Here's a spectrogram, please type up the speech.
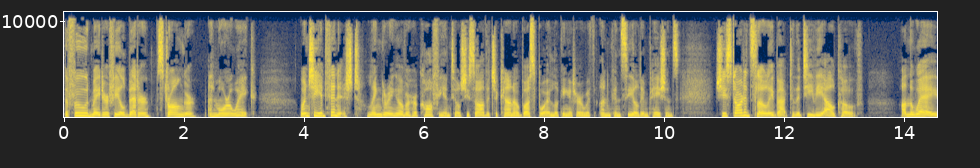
The food made her feel better, stronger, and more awake. When she had finished, lingering over her coffee until she saw the Chicano busboy looking at her with unconcealed impatience, she started slowly back to the TV alcove. On the way,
